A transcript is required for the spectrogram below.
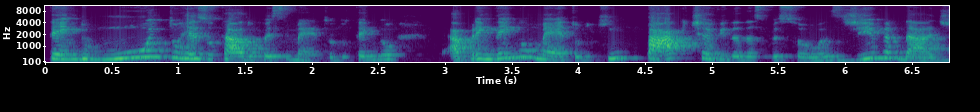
tendo muito resultado com esse método, tendo aprendendo um método que impacte a vida das pessoas de verdade,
